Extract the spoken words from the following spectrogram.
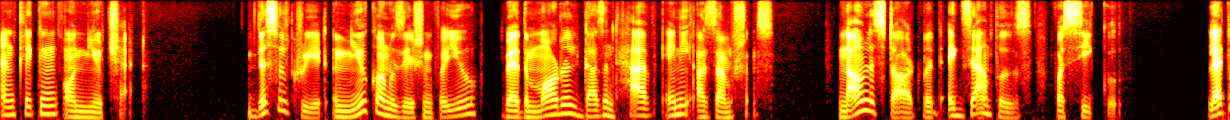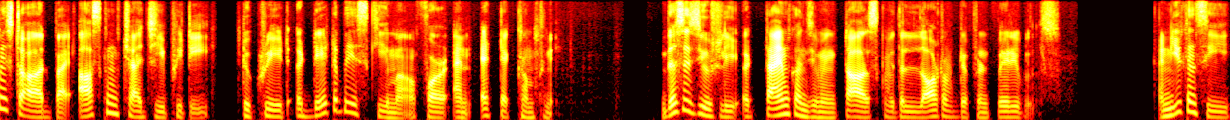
and clicking on new chat. This will create a new conversation for you where the model doesn't have any assumptions. Now let's start with examples for SQL. Let me start by asking ChatGPT to create a database schema for an edtech company. This is usually a time-consuming task with a lot of different variables. And you can see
